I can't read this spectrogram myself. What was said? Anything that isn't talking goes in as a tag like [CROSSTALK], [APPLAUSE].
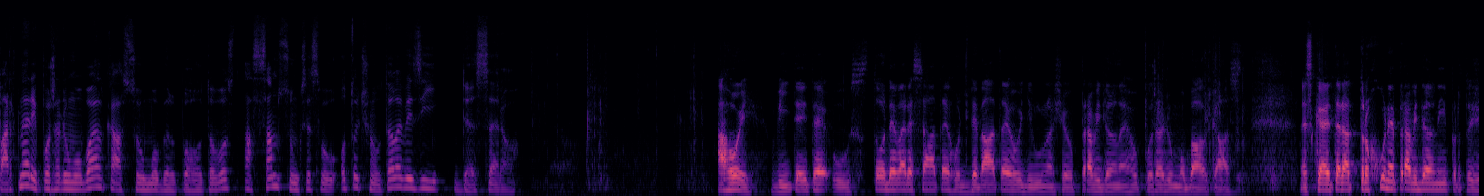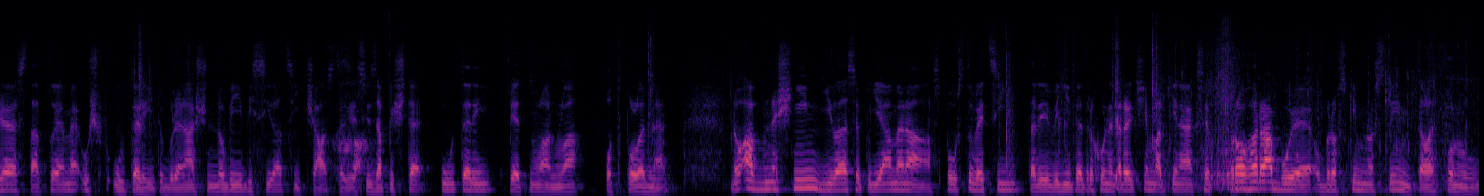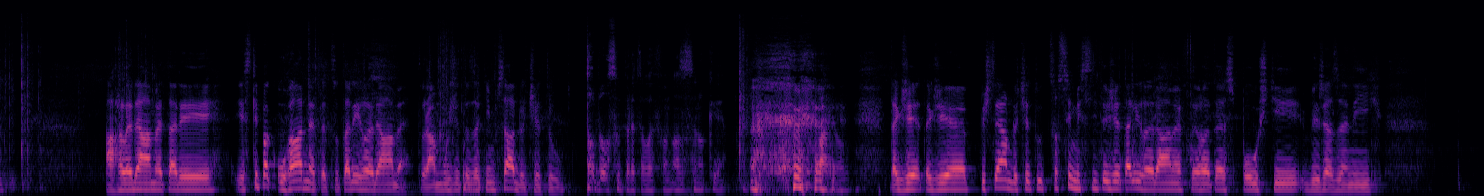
Partnery pořadu Mobilecast jsou Mobil Pohotovost a Samsung se svou otočnou televizí Desero. Ahoj, vítejte u 199. dílu našeho pravidelného pořadu Mobilecast. Dneska je teda trochu nepravidelný, protože startujeme už v úterý, to bude náš nový vysílací čas, takže si zapište úterý 5.00 odpoledne. No a v dnešním díle se podíváme na spoustu věcí. Tady vidíte trochu netradičně Martina, jak se prohrabuje obrovským množstvím telefonů. A hledáme tady, jestli pak uhádnete, co tady hledáme, to nám můžete zatím psát do chatu. To byl super telefon, a zase Nokia. [LAUGHS] takže, takže pište nám do chatu, co si myslíte, že tady hledáme v této spoušti vyřazených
